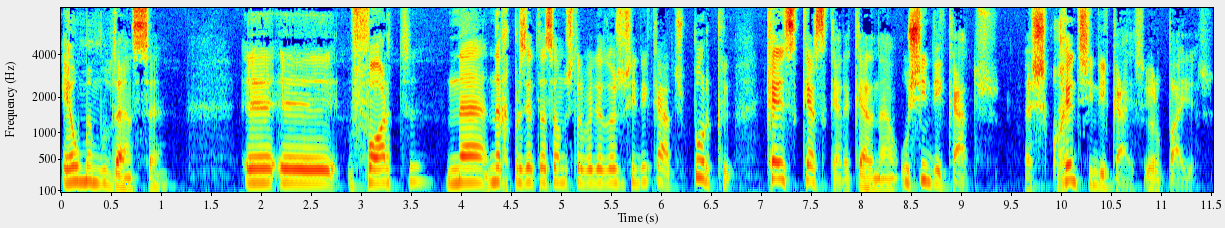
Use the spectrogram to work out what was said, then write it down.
é uma mudança uh, uh, forte na, na, representação dos trabalhadores nos sindicatos. Porque, quer se, quer se queira, quer não, os sindicatos, as correntes sindicais europeias,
